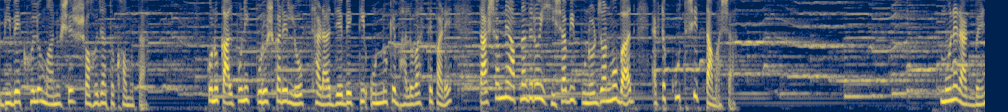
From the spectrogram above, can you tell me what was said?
বিবেক হলো মানুষের সহজাত ক্ষমতা। কোনো কাল্পনিক পুরস্কারের লোভ ছাড়া যে ব্যক্তি অন্যকে ভালোবাসতে পারে, তার সামনে আপনাদের ওই হিসাবি পুনর্জন্মবাদ একটা কুৎসিত তামাশা। মনে রাখবেন,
